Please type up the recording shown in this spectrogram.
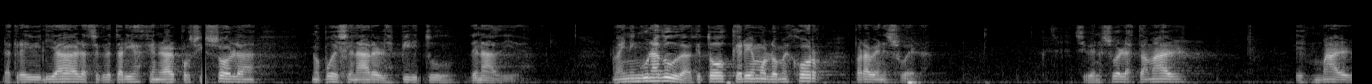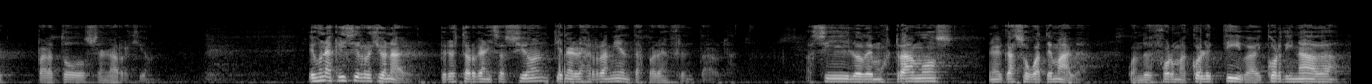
La credibilidad de la Secretaría General por sí sola no puede llenar el espíritu de nadie. No hay ninguna duda que todos queremos lo mejor para Venezuela. Si Venezuela está mal, es mal para todos en la región. Es una crisis regional, pero esta organización tiene las herramientas para enfrentarla. Así lo demostramos en el caso Guatemala, cuando de forma colectiva y coordinada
